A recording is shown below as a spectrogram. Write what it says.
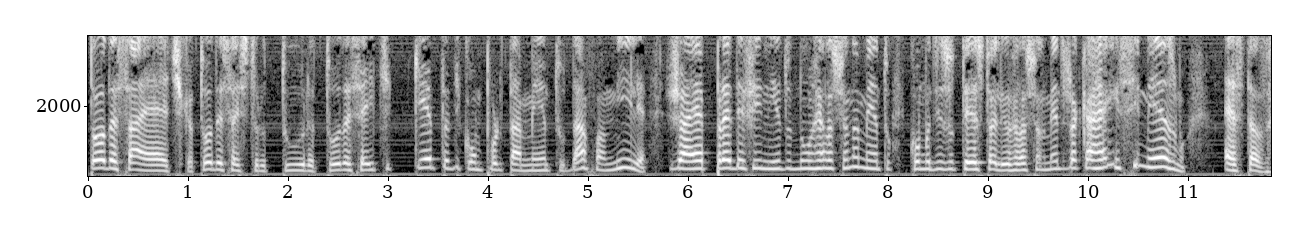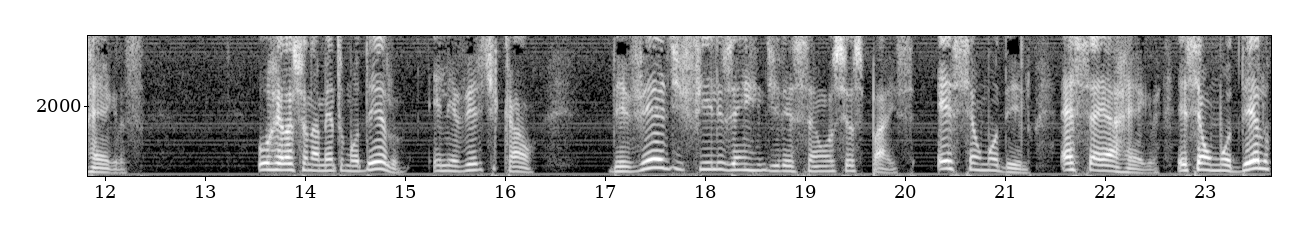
Toda essa ética, toda essa estrutura, toda essa etiqueta de comportamento da família já é pré-definido no relacionamento. Como diz o texto ali, o relacionamento já carrega em si mesmo estas regras. O relacionamento modelo, ele é vertical Dever de filhos em direção aos seus pais. Esse é o modelo, essa é a regra. Esse é o modelo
